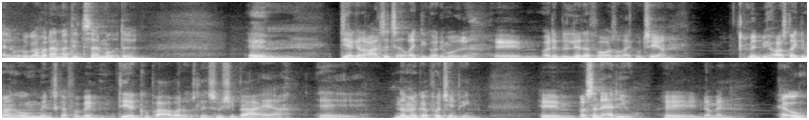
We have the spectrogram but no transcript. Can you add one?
alt hvad du gør. Og hvordan har de taget imod det? Øhm, de har generelt set taget rigtig godt imod det, øhm, og det er blevet lettere for os at rekruttere. Men vi har også rigtig mange unge mennesker, for hvem det at gå på arbejde hos Le Sushi bare er øh, noget, man gør for at tjene penge. Øhm, og sådan er det jo, øh, når man er ung,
